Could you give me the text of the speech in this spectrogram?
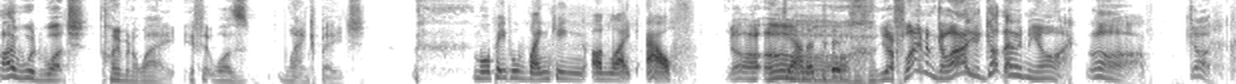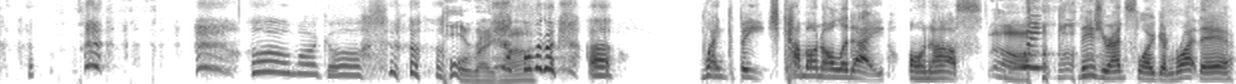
I would watch Home and Away if it was Wank Beach. More people wanking on like Alf. Oh, oh Down at the- oh you're flaming galah. You got that in my eye. Oh, God. Oh my god. Poor Ray oh my god. Uh, Wank Beach. Come on holiday on us. Oh. There's your ad slogan right there.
